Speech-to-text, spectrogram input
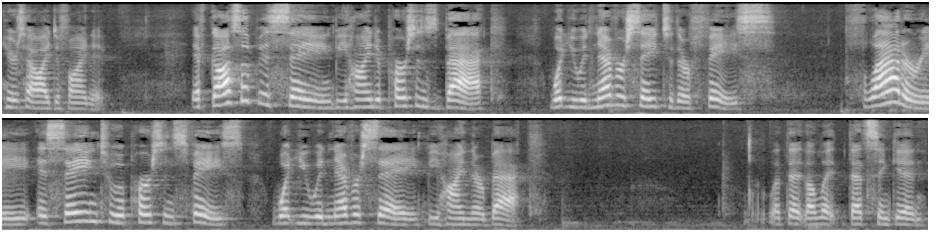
Here's how I define it If gossip is saying behind a person's back what you would never say to their face, flattery is saying to a person's face what you would never say behind their back. Let that, I'll let that sink in.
